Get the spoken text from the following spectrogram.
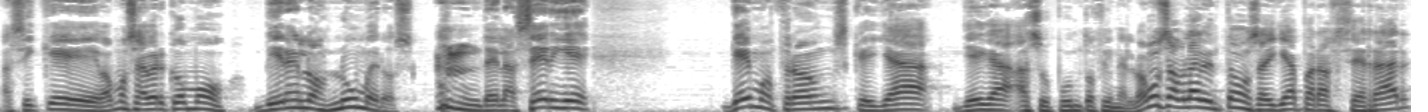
Así que vamos a ver cómo vienen los números de la serie Game of Thrones que ya llega a su punto final. Vamos a hablar entonces ya para cerrar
